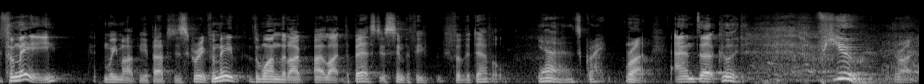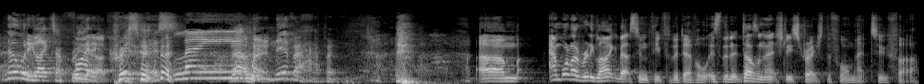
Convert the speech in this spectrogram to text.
For me, we might be about to disagree, for me, the one that I, I like the best is Sympathy for the Devil. Yeah, that's great. Right. And uh, good. Phew. Right. Nobody likes a fight at Christmas. Lame. that would never happen. Um, and what I really like about Sympathy for the Devil is that it doesn't actually stretch the format too far.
